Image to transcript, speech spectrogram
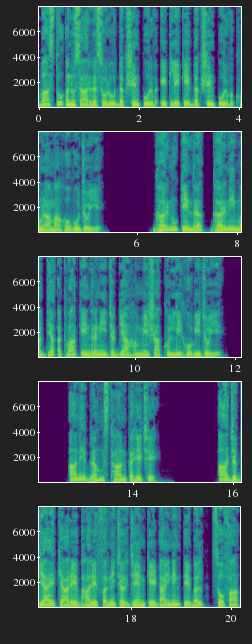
વાસ્તુ અનુસાર રસોડું દક્ષિણ પૂર્વ એટલે કે દક્ષિણ પૂર્વ ખૂણામાં હોવું જોઈએ. ઘરનું કેન્દ્ર, ઘરની મધ્ય અથવા કેન્દ્રની જગ્યા હંમેશા ખુલ્લી હોવી જોઈએ. આને બ્રહ્મસ્થાન કહે છે. આ જગ્યાએ ક્યારે ભારે ફર્નિચર જેમ કે ડાઇનિંગ ટેબલ, સોફા,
